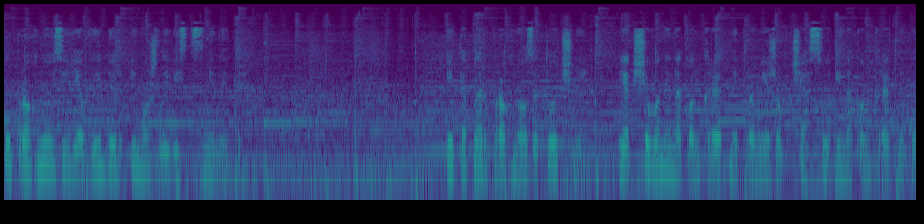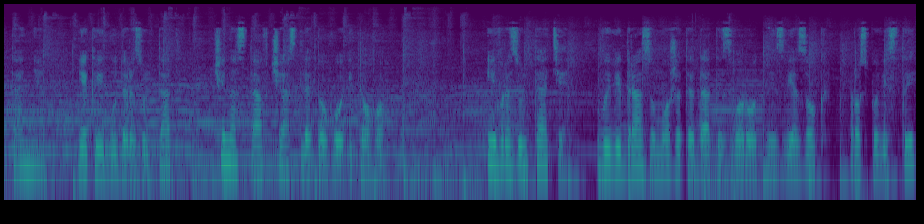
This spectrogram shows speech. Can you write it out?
У прогнозі є вибір і можливість змінити. І тепер прогнози точні, якщо вони на конкретний проміжок часу і на конкретне питання, який буде результат, чи настав час для того і того. І в результаті ви відразу можете дати зворотний зв'язок, розповісти,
